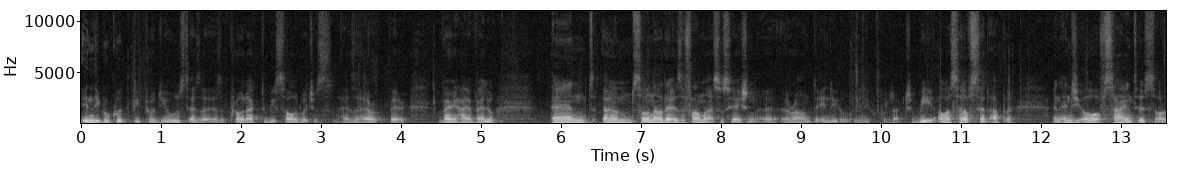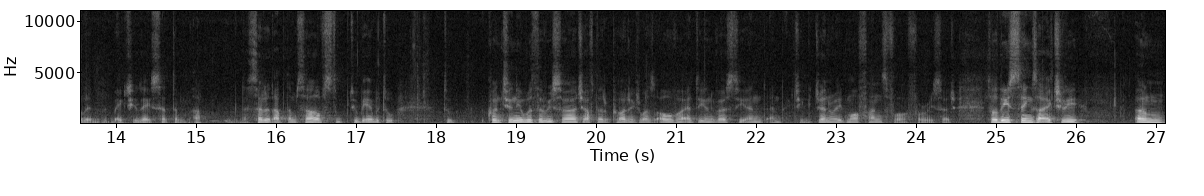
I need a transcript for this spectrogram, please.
indigo could be produced as a, as a product to be sold, which is, has a very, very high value. And um, so now there is a farmer association uh, around the indigo, indigo production. We ourselves set up a, an NGO of scientists, or they, actually they set them up, set it up themselves to, to be able to, to continue with the research after the project was over at the university and, and actually generate more funds for, for research. So these things are actually, um,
